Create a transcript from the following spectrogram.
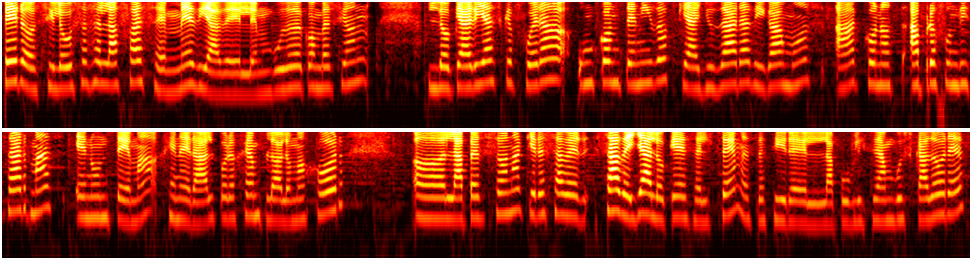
pero si lo usas en la fase media del embudo de conversión, lo que haría es que fuera un contenido que ayudara, digamos, a, a profundizar más en un tema general. Por ejemplo, a lo mejor Ah, la persona quiere saber, sabe ya lo que es el SEM, es decir, la publicidad en buscadores,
